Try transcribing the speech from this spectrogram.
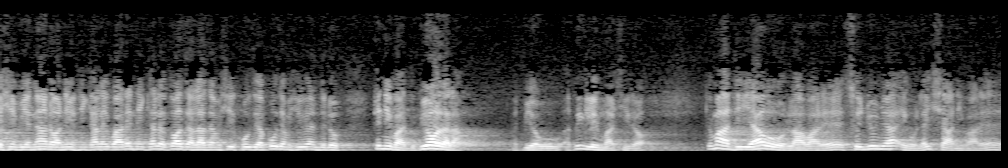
အရှင်ပြန်နာတော့နေနှင်ချလိုက်ပါတယ်နှင်ချလိုက်သွားကြလာတယ်မရှိခိုးကြကိုးကြမရှိဘူးဒီလိုဖြစ်နေပါပြောသလားမပြောဘူးအသိလိမ့်မာရှိတော့ကျမဒီရားကိုလာပါတယ်ဆွေမျိုးများအိမ်ကိုလိုက်ရှာနေပါတယ်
